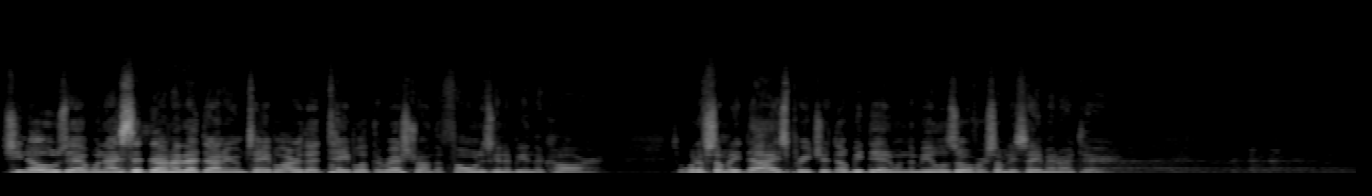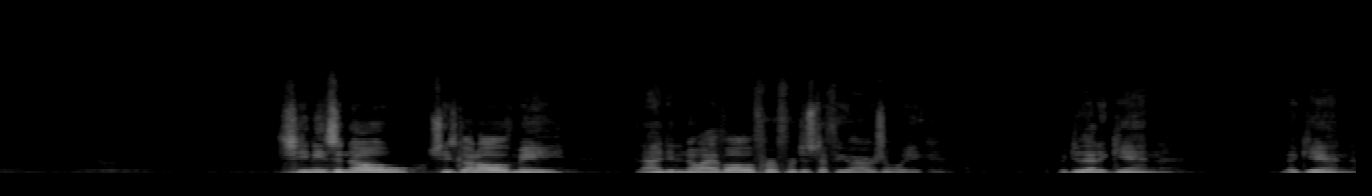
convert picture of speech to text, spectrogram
She knows that when I sit down at that dining room table or that table at the restaurant, the phone is going to be in the car. So, what if somebody dies, preacher? They'll be dead when the meal is over. Somebody say amen right there. She needs to know she's got all of me, and I need to know I have all of her for just a few hours a week. We do that again and again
